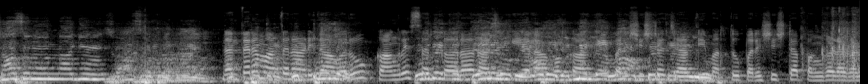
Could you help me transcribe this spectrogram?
ಶಾಸನವನ್ನಾಗಿ ಶಾಸನವನ್ನಾಗಿ ನಂತರ ಮಾತನಾಡಿದ ಅವರು ಕಾಂಗ್ರೆಸ್ ಸರ್ಕಾರ ರಾಜಕೀಯ ಲಾಭಕ್ಕಾಗಿ ಪರಿಶಿಷ್ಟ ಜಾತಿ ಮತ್ತು ಪರಿಶಿಷ್ಟ ಪಂಗಡಗಳ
